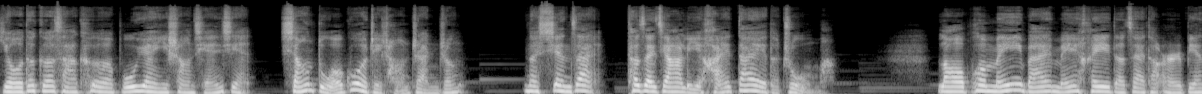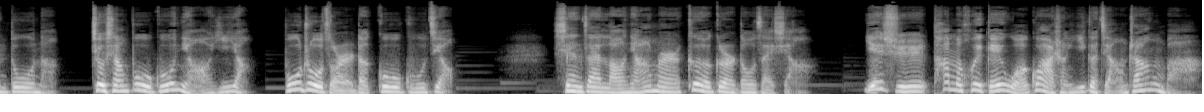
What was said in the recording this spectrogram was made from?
有的哥萨克不愿意上前线，想躲过这场战争，那现在他在家里还待得住吗？老婆没白没黑的在他耳边嘟囔，就像布谷鸟一样，不住嘴儿的咕咕叫。现在老娘们个个都在想，也许他们会给我挂上一个奖章吧？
